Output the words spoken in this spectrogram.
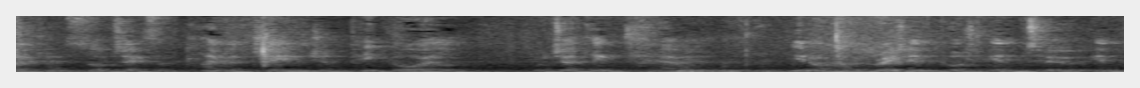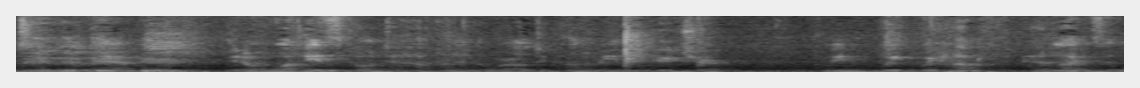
my pet subjects of climate change and peak oil, which I think um, you know have a great input into into um, you know what is going to happen in the world economy in the future. I mean, we, we have headlines in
